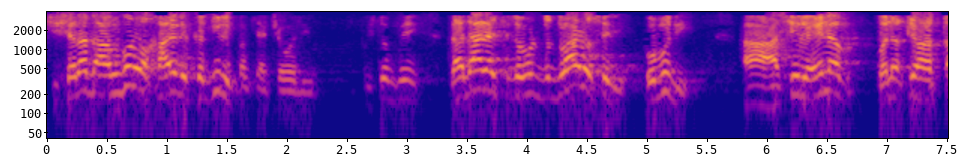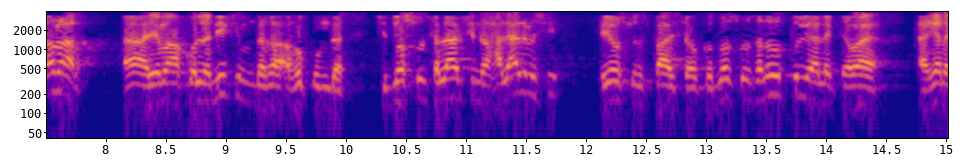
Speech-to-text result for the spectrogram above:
چې شره د انګور او خالد کجوري پکې چولیو پښتو په دا دا چې د دوړو سری وبدي عسل عنب ولقيع التمر لما قلنا ديكم دغه حکم ده چې دوه سل ثلاث شنو حلال وشي یو سل پاس او دوه سل سنو تل علی کوا هغه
